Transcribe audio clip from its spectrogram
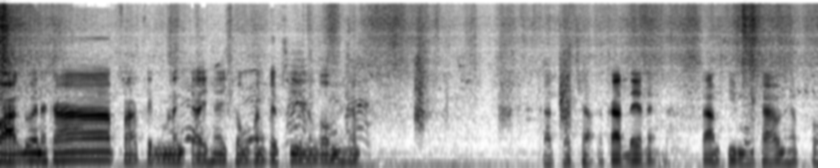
ฝากด้วยนะครับ ฝากเป็นกำลังใจให้ชงฟังเป๊ปซี่น้องอ้อมนะครับอากาศเช้าอากาศแดดนะสามสี่โมงเช้านะครับก็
